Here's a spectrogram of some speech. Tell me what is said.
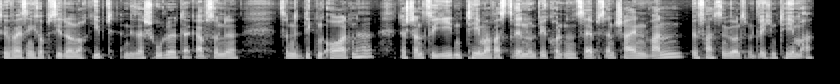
Ich weiß nicht, ob es die da noch gibt an dieser Schule. Da gab es so eine, so eine dicken Ordner. Da stand zu jedem Thema was drin und wir konnten uns selbst entscheiden, wann befassen wir uns mit welchem Thema.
